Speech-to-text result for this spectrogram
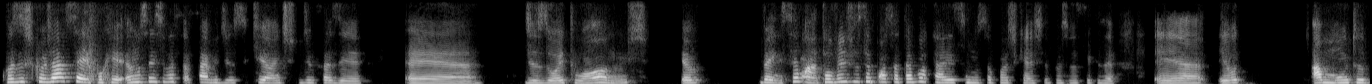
coisas que eu já sei, porque eu não sei se você sabe disso, que antes de fazer é, 18 anos, eu, Bem, sei lá, talvez você possa até botar isso no seu podcast depois, se você quiser. É, eu, há muito,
